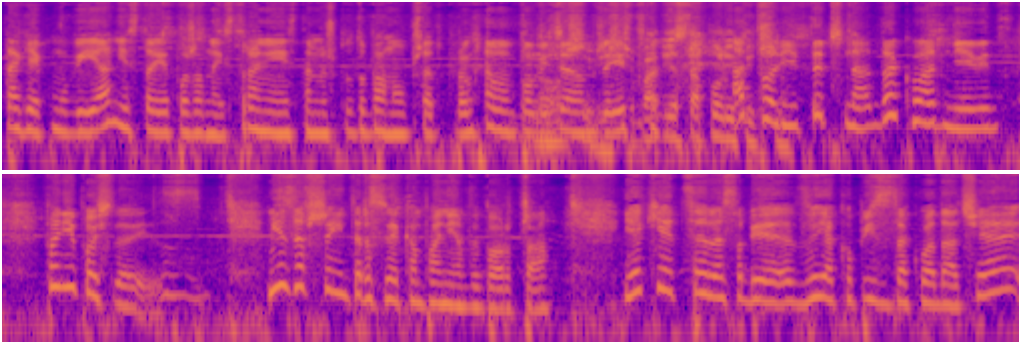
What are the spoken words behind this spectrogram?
tak jak mówię, ja nie stoję po żadnej stronie, jestem już tu panu przed programem, powiedziałam, że oczywiście, jest pani jest apolityczna. apolityczna, dokładnie, więc panie pośle, z... mnie zawsze interesuje kampania wyborcza. Jakie cele sobie wy jako PiS zakładacie?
